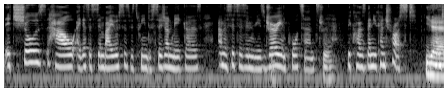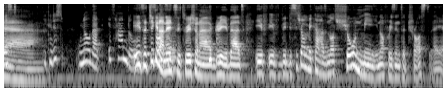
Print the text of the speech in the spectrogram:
it shows how, I guess, a symbiosis between decision makers and the citizenry is very important. True. Because then you can trust. You Can Yeah. just, you can just know that it's handled. It's a chicken and egg situation. I agree that if if the decision maker has not shown me enough reason to trust, I,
